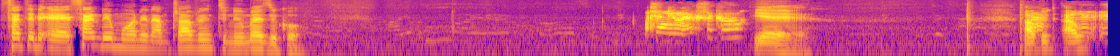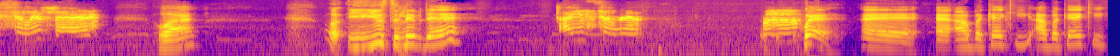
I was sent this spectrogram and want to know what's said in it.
Saturday, uh, Sunday morning I'm traveling to New Mexico. To New Mexico? Yeah. I'll be. I I'll, used to live there. what? Oh, you used to live there? I used to live. hmm Where? Uh, uh, Albuquerque? Albuquerque?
